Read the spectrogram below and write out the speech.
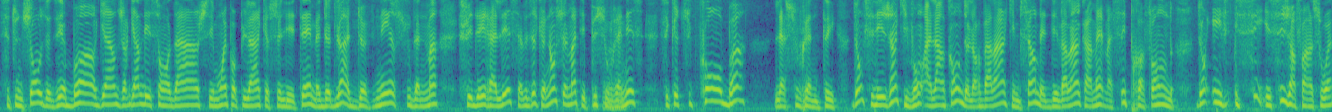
C'est une chose de dire, bah, regarde, je regarde les sondages, c'est moins populaire que ce l'était, mais de là à devenir soudainement fédéraliste, ça veut dire que non seulement tu es plus hmm. souverainiste, c'est que tu combats la souveraineté. Donc, c'est des gens qui vont à l'encontre de leurs valeurs qui me semblent être des valeurs quand même assez profondes. Donc, ici, ici Jean-François,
